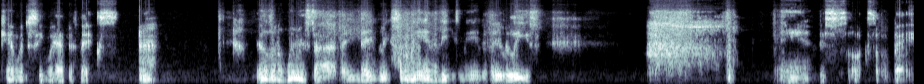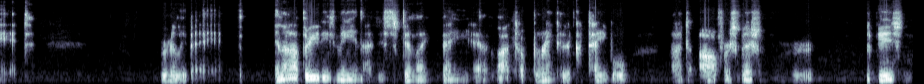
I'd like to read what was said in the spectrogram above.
Can't wait to see what happens next. Those on the women's side, they they release some men, and these men that they release, man, this sucks so bad, really bad. And all three of these men, I just feel like they have a lot to bring to the table, a lot to offer, especially for division,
